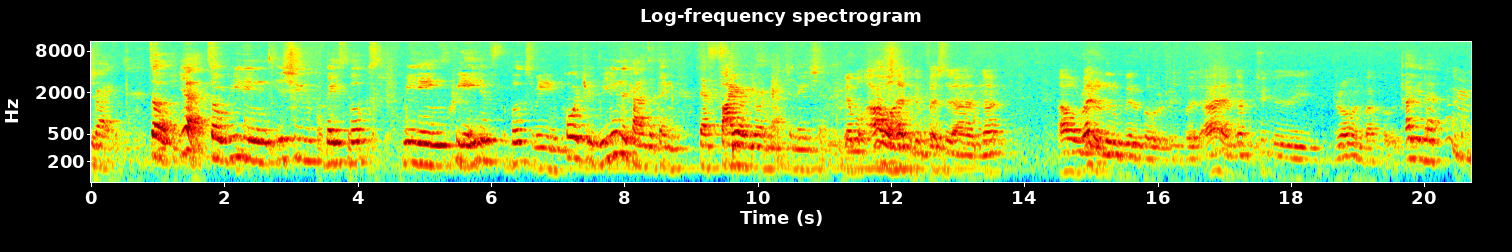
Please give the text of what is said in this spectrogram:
it. Right. So, yeah, so reading issue-based books, reading creative books, reading poetry, reading the kinds of things that fire your imagination. Yeah, well, I will have to confess that I am not, I will write a little bit of poetry, but I am not particularly drawn by poetry. Oh, you're not? Hmm.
